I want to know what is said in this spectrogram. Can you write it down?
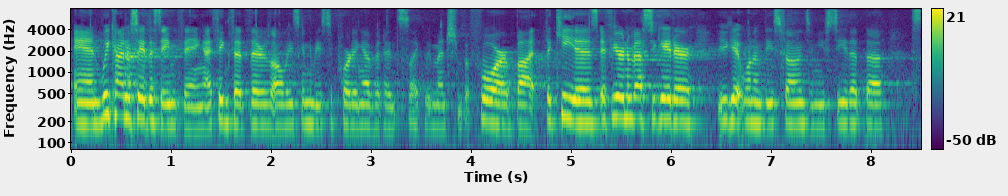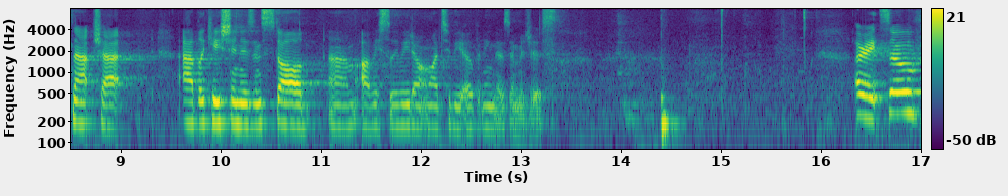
And we kind of say the same thing. I think that there's always going to be supporting evidence, like we mentioned before. But the key is if you're an investigator, you get one of these phones and you see that the Snapchat application is installed, um, obviously we don't want to be opening those images. All right, so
